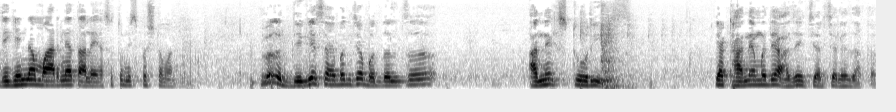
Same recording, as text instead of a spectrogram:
दिघेंना मारण्यात आलंय असं तुम्ही स्पष्ट मानलं बघा दिघे साहेबांच्या बद्दलचं अनेक स्टोरीज या ठाण्यामध्ये आजही चर्चेल्या जातात.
